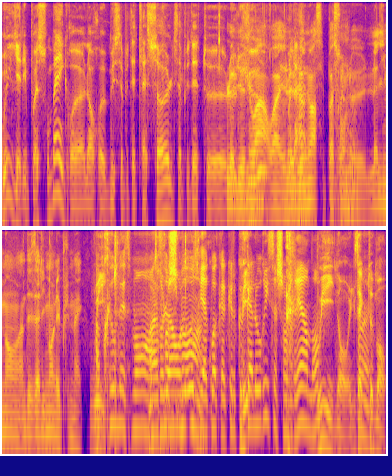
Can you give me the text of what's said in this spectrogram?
Oui, il y a des poissons maigres. Alors, euh, mais ça peut être la sole, ça peut être euh, Le lieu noir, ouais, voilà. le lieu noir, c'est le poisson, l'aliment, un des aliments les plus maigres. Oui. Après honnêtement, entre l'un franchement. l'autre, il y a quoi Quelques Mais- calories, ça change rien, non? Oui, non, exactement.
